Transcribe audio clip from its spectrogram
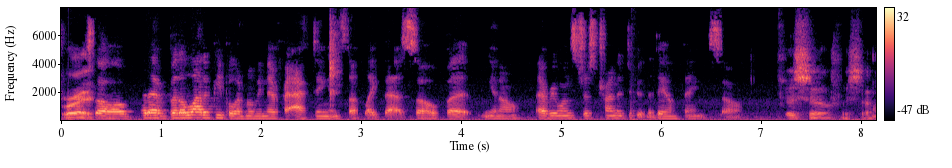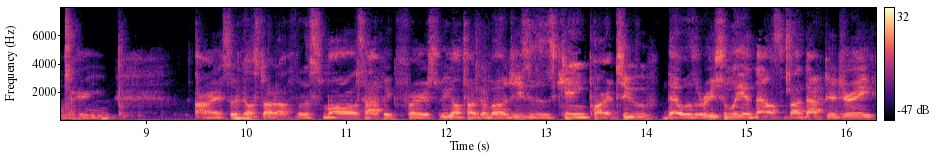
Right. So, but, but a lot of people are moving there for acting and stuff like that. So, but you know, everyone's just trying to do the damn thing. So, For sure, for sure. I hear you. Mhm. All right, so we're gonna start off with a small topic first. We're gonna talk about Jesus is King Part Two that was recently announced by Dr. Dre on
